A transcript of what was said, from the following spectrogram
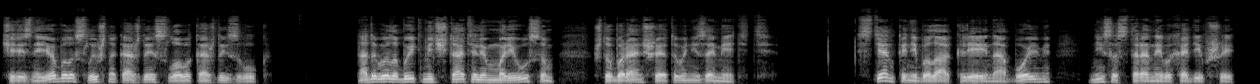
через нее было слышно каждое слово, каждый звук. Надо было быть мечтателем-мариусом, чтобы раньше этого не заметить. Стенка не была оклеена обоями ни со стороны выходившей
